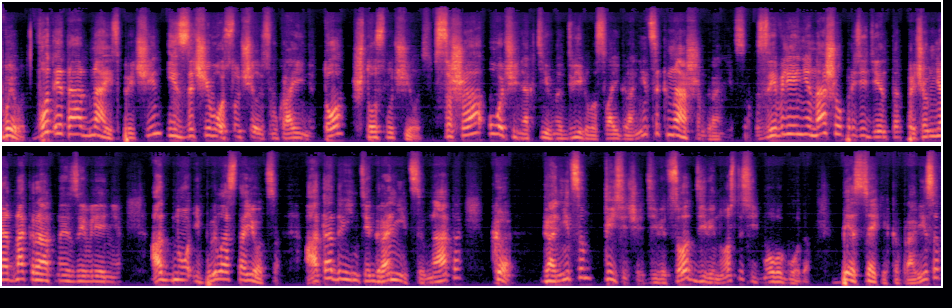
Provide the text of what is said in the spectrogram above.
Вывод. Вот это одна из причин, из-за чего случилось в Украине то, что случилось. США очень активно двигала свои границы к нашим границам. Заявление нашего президента, причем неоднократное заявление, одно и было остается. Отодвиньте границы НАТО к границам 1997 года, без всяких компромиссов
